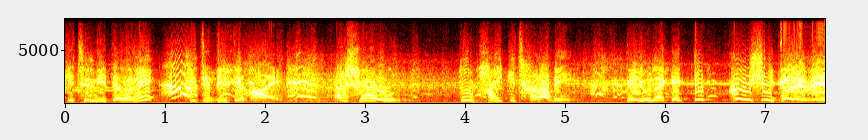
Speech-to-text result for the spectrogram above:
কিছু নিতে হলে কিছু দিতে হয়। আর শোন তোর ভাইকে ছাড়াবে। তুই একটু খুশি করে দে।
